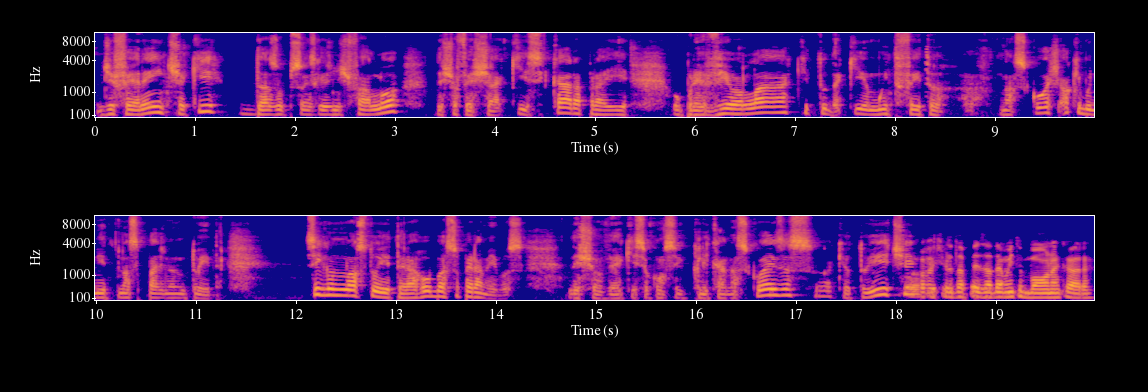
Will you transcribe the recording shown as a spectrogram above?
diferente aqui das opções que a gente falou. Deixa eu fechar aqui esse cara para ir o preview lá, que tudo aqui é muito feito nas coxas. Olha que bonito nossa página no Twitter. Sigam no nosso Twitter, arroba superamigos. Deixa eu ver aqui se eu consigo clicar nas coisas. Aqui o tweet. O tiro da pesada é muito bom, né, cara?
